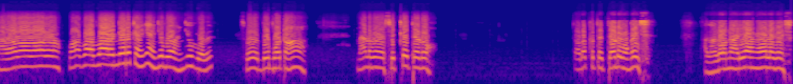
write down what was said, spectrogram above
ஆ, வா வா வா வா வா வா வா இங்கே இருக்க எங்கே எங்கே போ எங்கே போகுது. ஸோ இப்படியே போட்டோம். மேலே போய் சிக்க தேடுவோம் தடப்பத்தை தேடுவோம் கைஸ் அதனால ஒன்றும் அடியாங்க இல்லை கைஸ்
